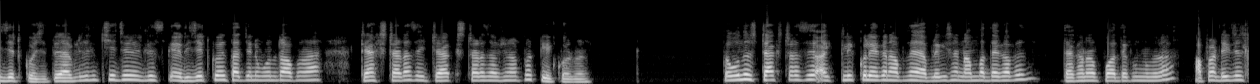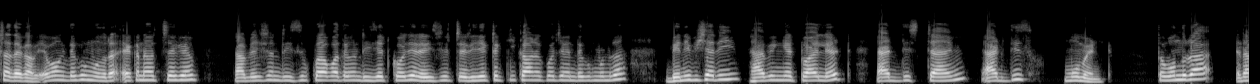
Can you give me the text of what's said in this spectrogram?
রিজেক্ট করেছে। তো অ্যাপ্লিকেশন কিসের জন্য রিজেক্ট করে তার জন্য বন্ধুরা আপনারা ট্র্যাক স্ট্যাটাস এই ট্র্যাক স্ট্যাটাস অপশন আপনারা ক্লিক করবেন। তো বন্ধুরা ট্র্যাক স্ট্যাটাসে ক্লিক করলে এখানে আপনার অ্যাপ্লিকেশন নাম্বার দেখাবেন। দেখানোর পর দেখুন বন্ধুরা, আপনার ডিটেলসটা দেখাবে। এবং দেখুন বন্ধুরা, এখানে হচ্ছে গিয়ে অ্যাপ্লিকেশন রিসিভ করার পর দেখুন রিজেক্ট করেছে। রিজেক্ট রিজেক্টটা কী কারণে করেছে দেখুন বন্ধুরা beneficiary having a toilet at this time at this moment তো বন্ধুরা, এটা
